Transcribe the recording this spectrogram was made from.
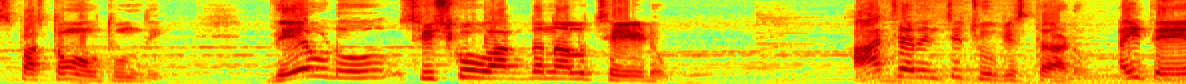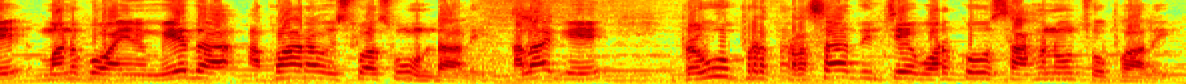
స్పష్టం అవుతుంది. దేవుడు శిశువు వాగ్దానాలు చేయడు. ఆచరించి చూపిస్తాడు. అయితే మనకు ఆయన మీద అపార విశ్వాసం ఉండాలి. అలాగే ప్రభు ప్ర- ప్రసాదించే వరకు సహనం చూపాలి.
